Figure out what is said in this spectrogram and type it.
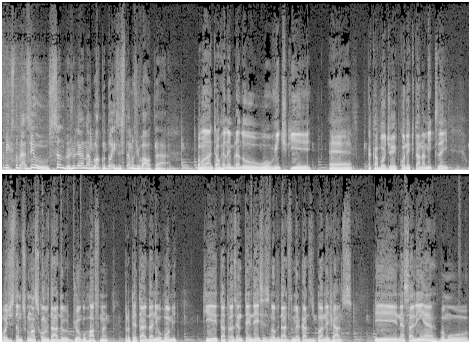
Melhor mix do Brasil, Sandro, Juliana, bloco 2, estamos de volta. Vamos lá, então, relembrando o ouvinte que é, acabou de conectar na Mix aí. Hoje estamos com o nosso convidado Diogo Hoffman, proprietário da New Home, que está trazendo tendências e novidades do mercado de planejados. E nessa linha, vamos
